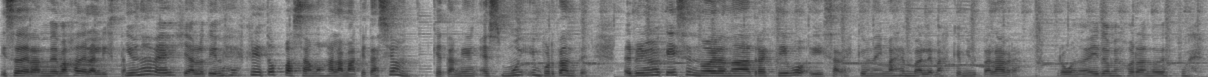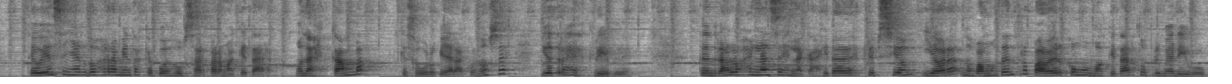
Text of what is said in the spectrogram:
y se darán de baja de la lista. Y una vez ya lo tienes escrito, pasamos a la maquetación, que también es muy importante. El primero que hice no era nada atractivo y sabes que una imagen vale más que mil palabras, pero bueno, he ido mejorando después. Te voy a enseñar dos herramientas que puedes usar para maquetar. Una es Canva, que seguro que ya la conoces, y otra es Scribble. Tendrás los enlaces en la cajita de descripción y ahora nos vamos dentro para ver cómo maquetar tu primer ebook.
